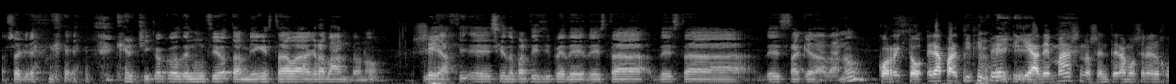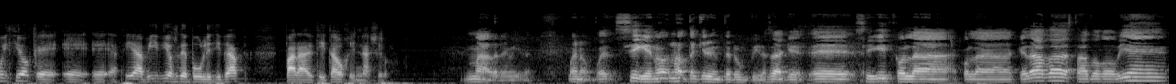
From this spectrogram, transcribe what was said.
O sea que, que el chico que os denunció también estaba grabando, ¿no? sí. Eh, siendo partícipe de, esta, de, esta, de esta quedada, ¿no? Correcto, era partícipe y además nos enteramos en el juicio que eh, eh, hacía vídeos de publicidad para el citado gimnasio. Madre mía. Bueno, pues sigue, no, no te quiero interrumpir. O sea que seguís con la, con la quedada, está todo bien,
